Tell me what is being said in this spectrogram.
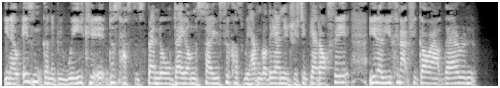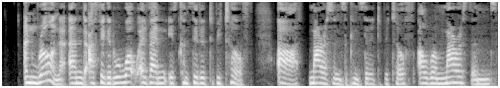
you know, isn't going to be weak. It just has to spend all day on the sofa because we haven't got the energy to get off it. You know, you can actually go out there and and run. And I figured, well, what event is considered to be tough? Ah, marathons are considered to be tough. I'll run marathons.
